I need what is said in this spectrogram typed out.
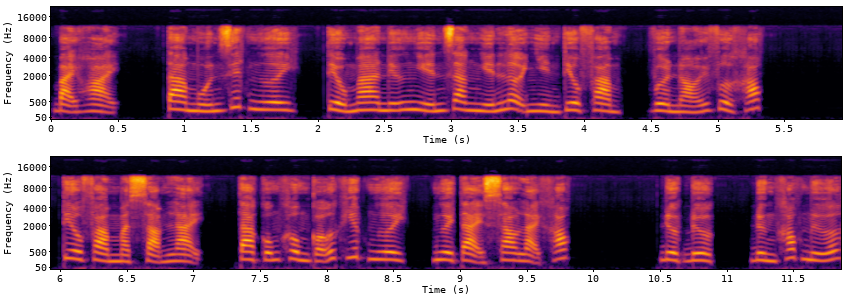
bại hoại, ta muốn giết ngươi, tiểu ma nữ nghiến răng nghiến lợi nhìn tiêu phàm, vừa nói vừa khóc. Tiêu phàm mặt sạm lại, ta cũng không có ức hiếp ngươi, ngươi tại sao lại khóc? Được được, đừng khóc nữa,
